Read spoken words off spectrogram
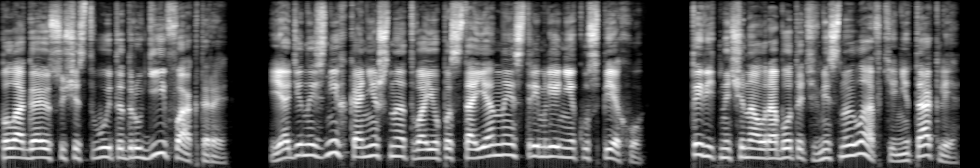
Полагаю, существуют и другие факторы. И один из них, конечно, твое постоянное стремление к успеху. Ты ведь начинал работать в мясной лавке, не так ли?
